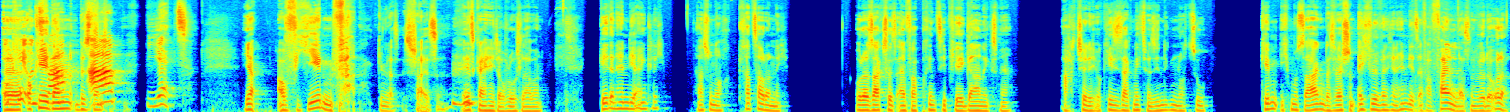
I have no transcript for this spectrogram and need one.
Okay, äh, okay zwar dann bis dann. ab jetzt. Ja, auf jeden Fall. Gib mir das ist scheiße. Jetzt kann ich nicht drauf loslabern. Geht dein Handy eigentlich? Hast du noch Kratzer oder nicht? Oder sagst du jetzt einfach prinzipiell gar nichts mehr? Ach, chillig. Okay, sie sagt nichts mehr. Sie nickt nur noch zu. Kim, ich muss sagen, das wäre schon echt wild, wenn ich dein Handy jetzt einfach fallen lassen würde, oder?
